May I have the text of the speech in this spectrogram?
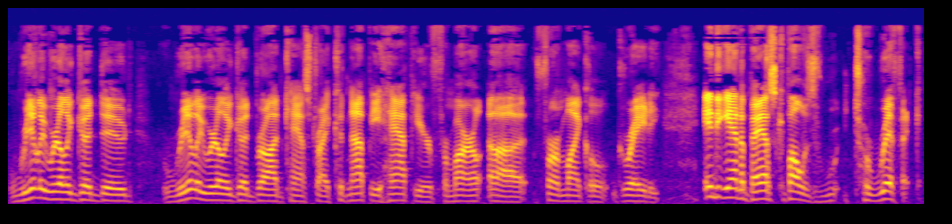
Really, really good dude. Really, really good broadcaster. I could not be happier for, Mar- uh, for Michael Grady. Indiana basketball was r- terrific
